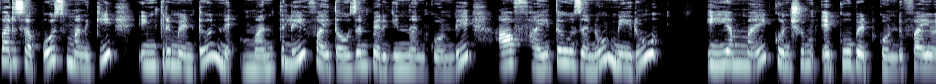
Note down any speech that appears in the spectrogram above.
ఫర్ సపోజ్ మనకి ఇంక్రిమెంట్ మంత్లీ ఫైవ్ థౌజండ్ పెరిగింది అనుకోండి ఆ ఫైవ్ థౌజండ్ మీరు ఈఎంఐ కొంచెం ఎక్కువ పెట్టుకోండి. ఫైవ్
